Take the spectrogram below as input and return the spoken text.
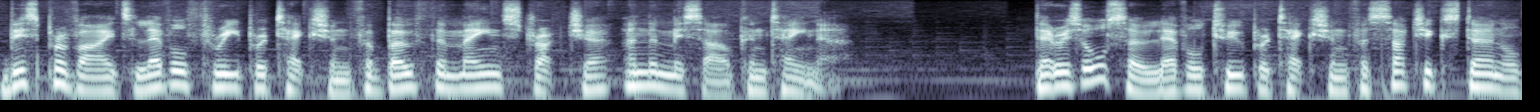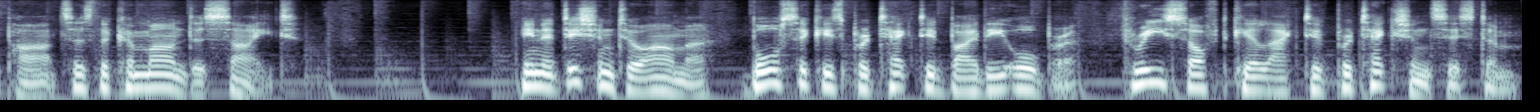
This provides level 3 protection for both the main structure and the missile container. There is also level 2 protection for such external parts as the commander's sight. In addition to armor, Borsuk is protected by the Obra 3 Soft Kill Active Protection System,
